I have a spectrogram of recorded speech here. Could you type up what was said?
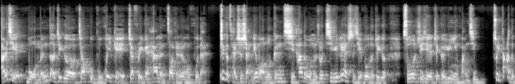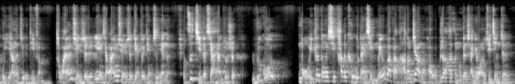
而且我们的这个交互不会给 Jeffrey 跟 Helen 造成任何负担。这个才是闪电网络跟其他的我们说基于链式结构的这个所有这些这个运营环境最大的不一样的这个地方，它完完全全是链下，完完全全是点对点之间的。我自己的想象就是，如果某一个东西它的可扩展性没有办法达到这样的话，我不知道它怎么跟闪电网络去竞争。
